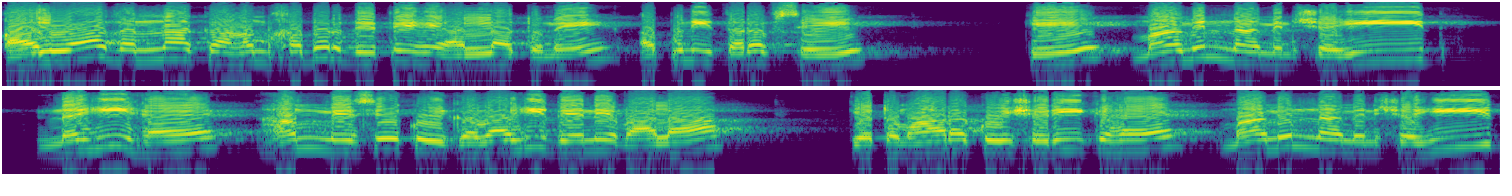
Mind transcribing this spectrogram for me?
قالوا ذنا کا، ہم خبر دیتے ہیں اللہ تمہیں اپنی طرف سے کہ مامن نامن شہید، نہیں ہے ہم میں سے کوئی گواہی دینے والا کہ تمہارا کوئی شریک ہے مامن من شہید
